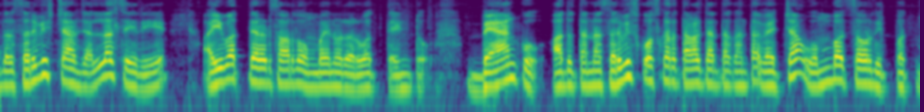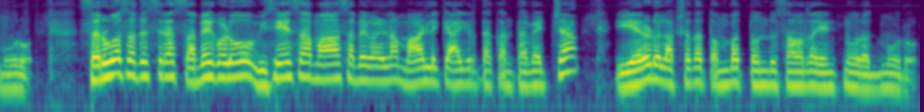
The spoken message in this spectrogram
ಅದರ ಸರ್ವಿಸ್ ಚಾರ್ಜ್ ಎಲ್ಲ ಸೇರಿ ಐವತ್ತೆರಡು ಸಾವಿರದ ಒಂಬೈನೂರ ಅರವತ್ತೆಂಟು. ಬ್ಯಾಂಕು ಅದು ತನ್ನ ಸರ್ವಿಸ್ಗೋಸ್ಕರ ತಗೊಳ್ತಾ ಇರ್ತಕ್ಕಂಥ ವೆಚ್ಚ ಒಂಬತ್ತು ಸಾವಿರದ ಇಪ್ಪತ್ಮೂರು. ಸರ್ವ ಸದಸ್ಯರ ಸಭೆಗಳು ವಿಶೇಷ ಮಹಾಸಭೆಗಳನ್ನ ಮಾಡಲಿಕ್ಕೆ ಆಗಿರ್ತಕ್ಕಂಥ ವೆಚ್ಚ ಎರಡು ಲಕ್ಷದ ತೊಂಬತ್ತೊಂದು ಸಾವಿರದ ಎಂಟುನೂರ ಹದಿಮೂರು.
